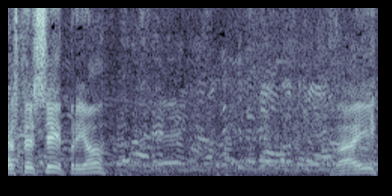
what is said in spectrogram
Kas te? Vai.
